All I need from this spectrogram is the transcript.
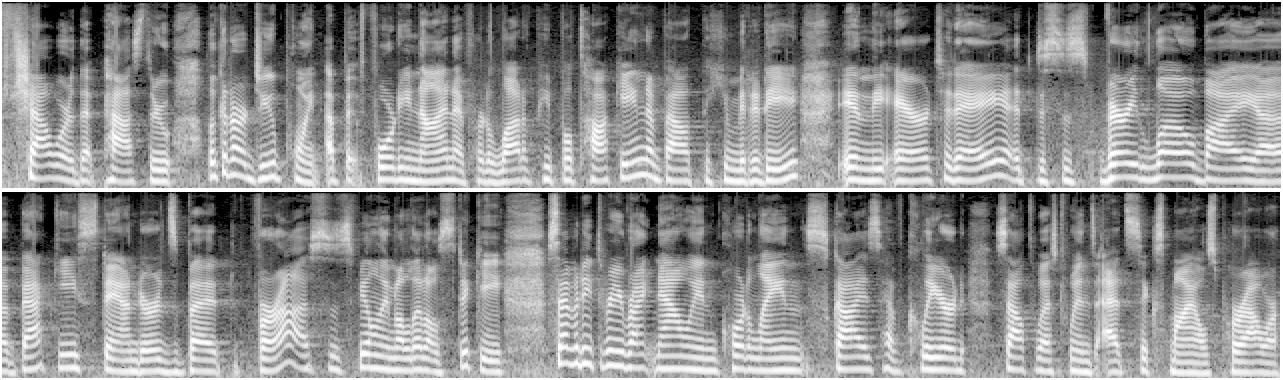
shower that passed through. Look at our dew point up at 49. I've heard a lot of people talking about the humidity in the air today. It, this is very low by uh, back east standards, but for us, it's feeling a little sticky. 73 right now in Coeur d'Alene. Skies have cleared. Southwest winds at 6 miles per hour.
